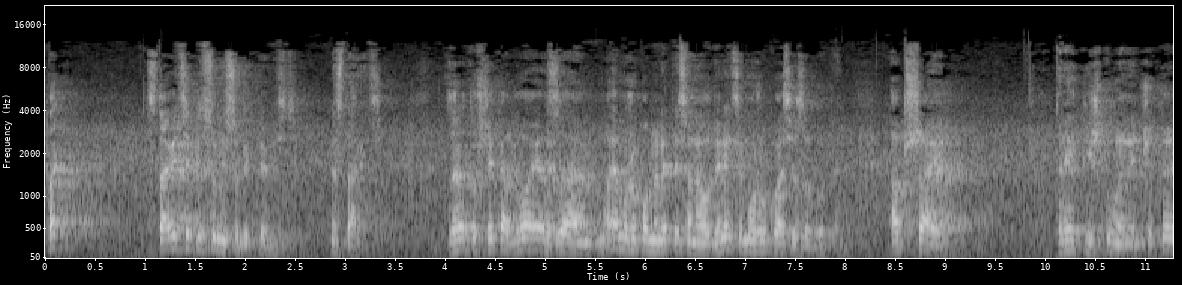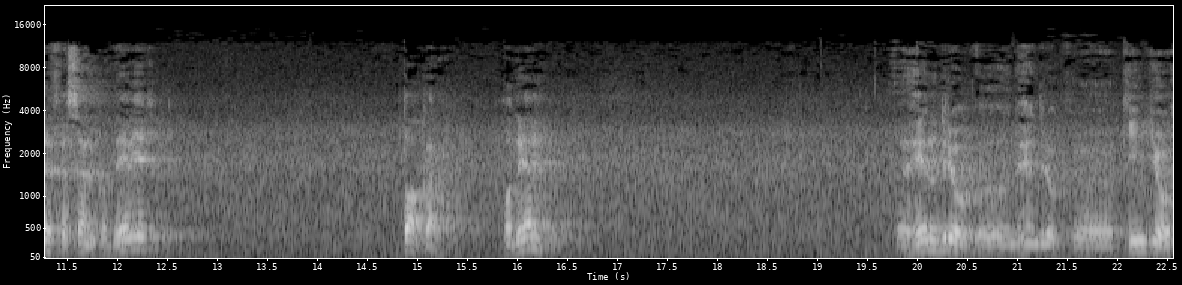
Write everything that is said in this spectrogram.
Так? Ставиться під сумнів суб'єктивність? Не ставиться. За ратушника двоє, за, ну я можу помилитися на одиниці, можу в класі забути. Апшай 3, штулини, 4, Фесенко 9, Токар 1, Гендрюк, е, не Гендрюк, Кіндюк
